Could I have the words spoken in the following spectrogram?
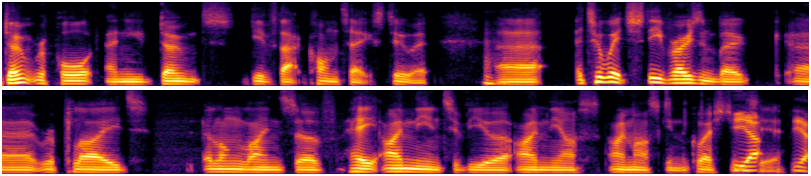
don't report and you don't give that context to it. Mhm. Uh, to which Steve Rosenberg uh, replied along lines of, "Hey, I'm the interviewer. I'm the ask, I'm asking the questions Yeah. here." Yeah.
